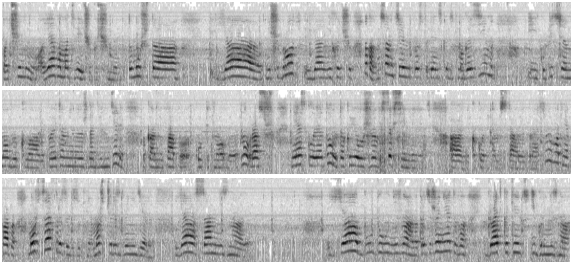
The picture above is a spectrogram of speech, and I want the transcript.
Почему? А я вам отвечу почему. Потому что я нищеброд, и я не хочу... Ну как, на самом деле мне просто лень сходить в магазин и купить себе новую клаву. Поэтому мне надо ждать две недели, пока мне папа купит новую. Ну, раз уж менять клавиатуру, так ее уже совсем менять, а не какую-нибудь там старую брать. Ну вот мне папа, может завтра завезут мне, может через две недели. Я сам не знаю. Я буду, не знаю, на протяжении этого играть какие-нибудь игры, не знаю.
